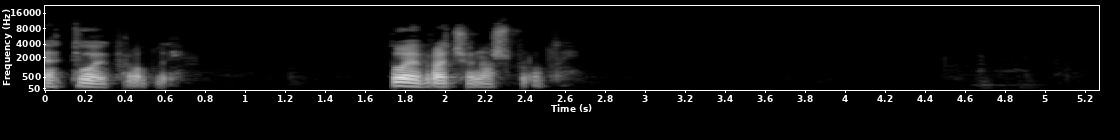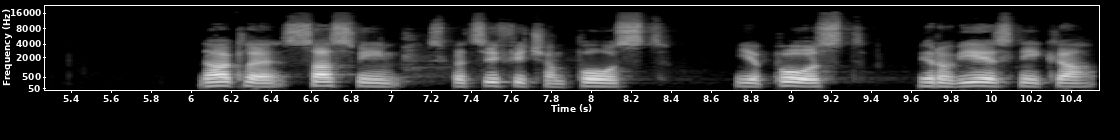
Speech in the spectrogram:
E, to je problem. To je, braćo, naš problem. Dakle, sasvim specifičan post je post vjerovjesnika,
